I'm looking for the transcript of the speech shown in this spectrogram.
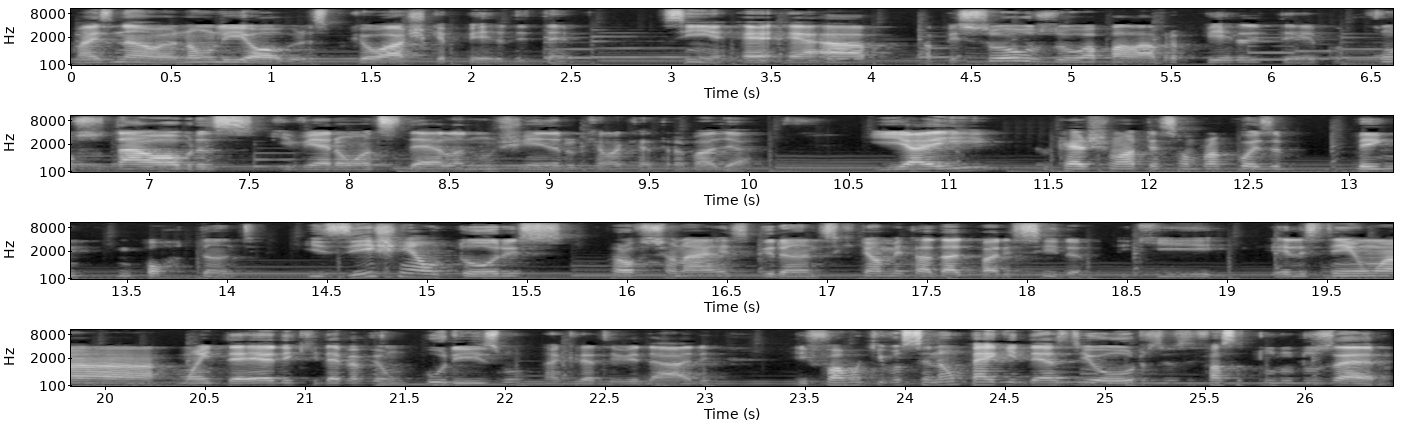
Mas não, eu não li obras, porque eu acho que é perda de tempo. Sim, é, é a, a pessoa usou a palavra perda de tempo. Consultar obras que vieram antes dela no gênero que ela quer trabalhar. E aí eu quero chamar a atenção para uma coisa bem importante. Existem autores profissionais grandes que têm uma mentalidade parecida e que eles têm uma, uma ideia de que deve haver um purismo na criatividade, de forma que você não pegue ideias de outros e você faça tudo do zero.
